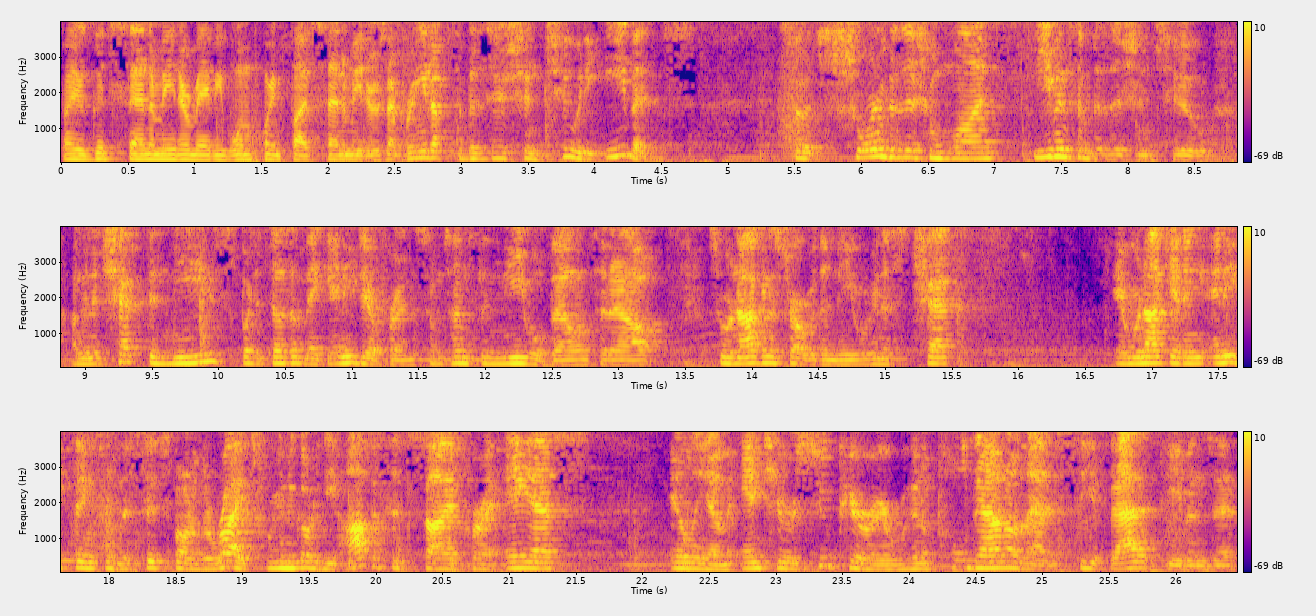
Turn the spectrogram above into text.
by a good centimeter, maybe 1.5 centimeters. I bring it up to position two, it evens. So it's short in position one, evens in position two. I'm gonna check the knees, but it doesn't make any difference. Sometimes the knee will balance it out. So we're not gonna start with the knee. We're gonna check, and we're not getting anything from the sits bone of the right. So we're gonna go to the opposite side for an AS ilium, anterior superior. We're gonna pull down on that and see if that evens it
